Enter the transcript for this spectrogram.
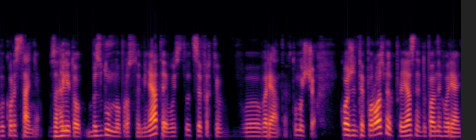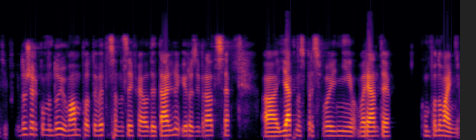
використання. Взагалі-то бездумно просто міняти ось тут циферки в варіантах, тому що кожен типорозмір прив'язаний до певних варіантів. І дуже рекомендую вам подивитися на цей файл детально і розібратися, як нас присвоєні варіанти компонування.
